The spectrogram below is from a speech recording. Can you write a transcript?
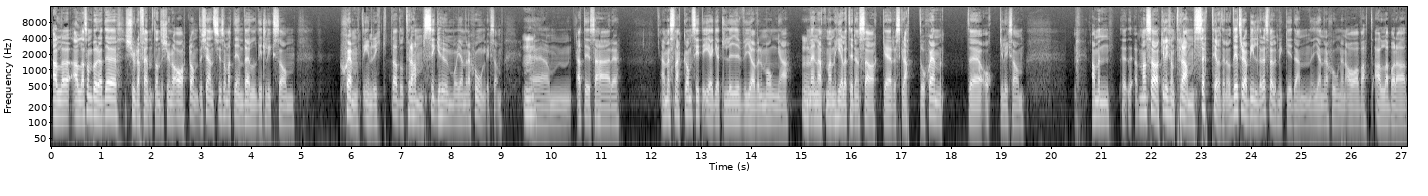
alla, alla som började 2015 till 2018, det känns ju som att det är en väldigt liksom skämtinriktad och tramsig humorgeneration liksom. Mm. Ehm, att det är så här. ja men snacka om sitt eget liv gör väl många, Mm. men att man hela tiden söker skratt och skämt eh, och liksom, ja men, eh, man söker liksom tramset hela tiden, och det tror jag bildades väldigt mycket i den generationen av att alla bara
